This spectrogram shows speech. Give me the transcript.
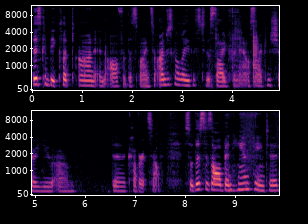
this can be clipped on and off of the spine. So I'm just going to lay this to the side for now so I can show you um, the cover itself. So this has all been hand painted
